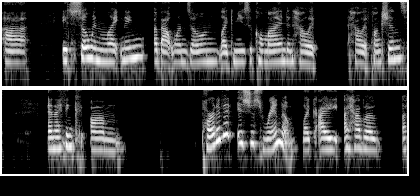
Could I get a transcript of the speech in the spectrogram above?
uh is so enlightening about one's own like musical mind and how it how it functions and i think um part of it is just random. Like i i have a, a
